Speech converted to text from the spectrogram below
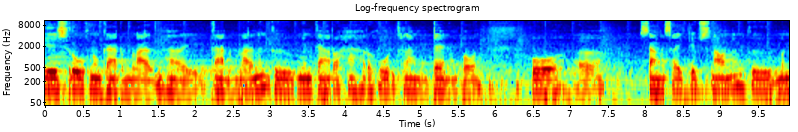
ងាយស្រួលក្នុងការដំឡើងហើយការដំឡើងហ្នឹងគឺមានការរហ័សរហួនខ្លាំងមែនទែនបងប្អូនព្រោះអឺ សង្កសីគៀបស្នោហ្នឹងគឺมัน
